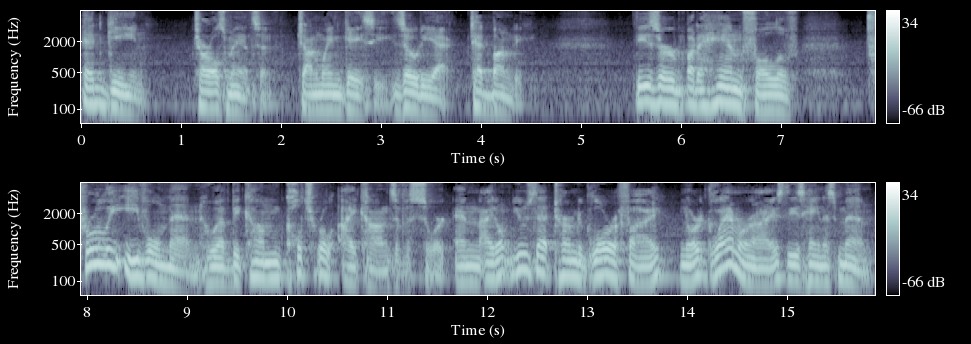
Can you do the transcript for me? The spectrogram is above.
Ed Gein, Charles Manson, John Wayne Gacy, Zodiac, Ted Bundy. These are but a handful of truly evil men who have become cultural icons of a sort, and I don't use that term to glorify nor to glamorize these heinous men,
